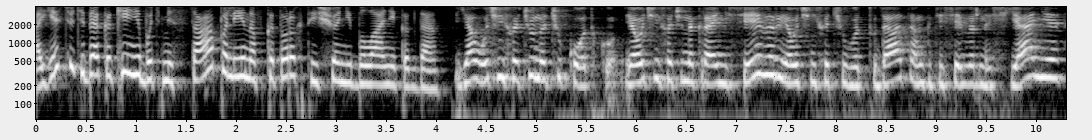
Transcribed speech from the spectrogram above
А есть у тебя какие-нибудь места, Полина, в которых ты еще не была никогда? Я очень хочу на Чукотку. Я очень хочу на крайний север. Я очень хочу вот туда, там, где северное сияние,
